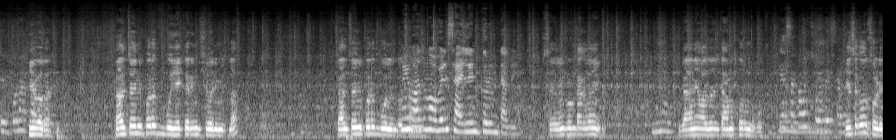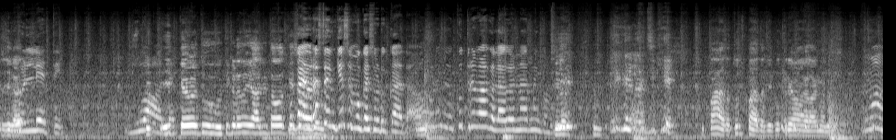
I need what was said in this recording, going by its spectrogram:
ते पुन्हा हे बघा. कालच्या आणि परत बो- हे करीन शिवानी मितला. कालच्या आणि परत बोलेन तो मी माझा मोबाईल सायलेंट करून टाकला. सेवन करून टाकला नाही. गाणे वाजवायची काम करू नको. केस काऊन सोडे तुझे गाड्या बोलले ते. जुआ इतक्या वेळ तू तिकडे नाही आली तेव्हा केस काय रस्त्याने केस मग काय सोडू का आता? कुत्रे माग लागणार नाही का तिला लॉजिक आहे. पाय आता तूच पाय आता ते कुत्रे मागे लागणार मग?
